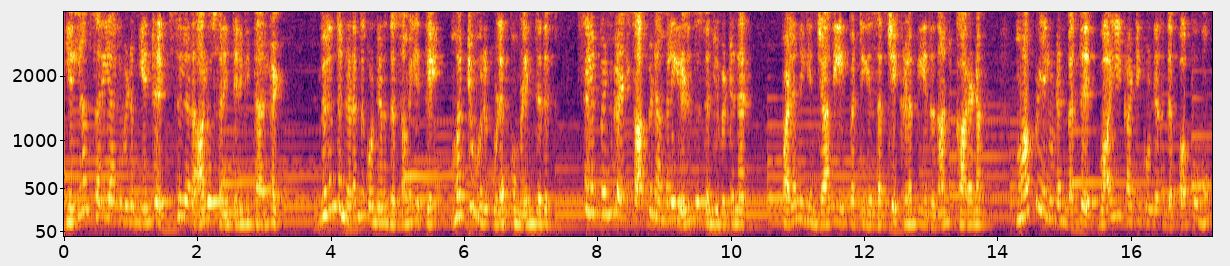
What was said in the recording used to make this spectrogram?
எல்லாம் சரியாகிவிடும் என்று சிலர் ஆலோசனை தெரிவித்தார்கள். விருந்து நடந்து கொண்டிருந்த சமயத்தில் மற்றும் ஒரு குழப்பம் விளைந்தது. சில பெண்கள் சாப்பிடாமலே எழுந்து சென்று விட்டனர் பழனியின் ஜாதியை பற்றிய சர்ச்சை கிளம்பியதுதான் காரணம். மாப்பிள்ளையுடன் வந்து வாயை காட்டிக் கொண்டிருந்த பப்புவும்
